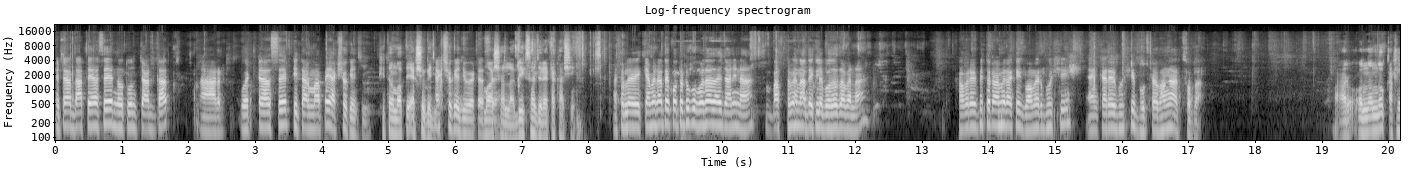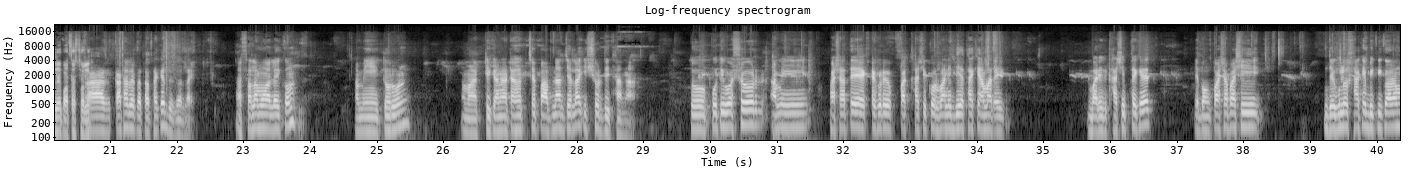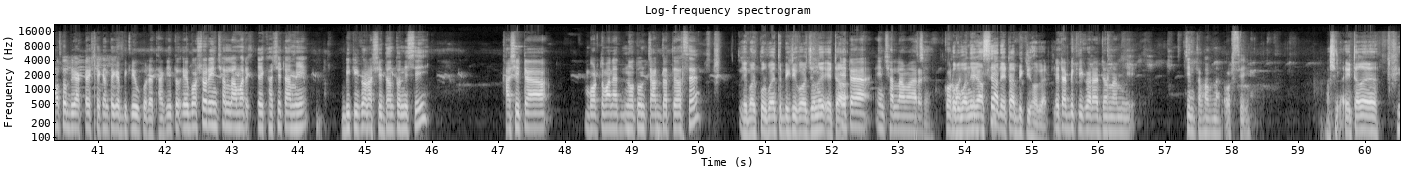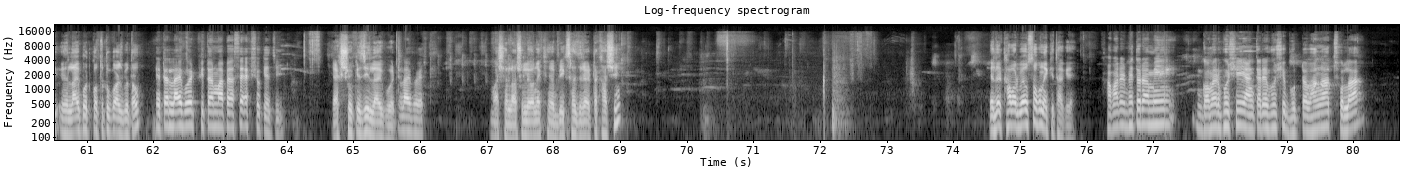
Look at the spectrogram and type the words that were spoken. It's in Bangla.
এটা দাঁতে আছে নতুন চার দাঁত আর ওয়েটটা আছে ফিতার মাপে একশো কেজি। ফিতার মাপে একশো কেজি। একশো কেজি ওয়েট আছে। মার্শাল্লাহ বিগ সাইজের একটা খাসি। আসলে ক্যামেরাতে কতটুকু বোঝা যায় জানি না বাস্তবে না দেখলে বোঝা যাবে না। খাবারের ভিতরে আমি রাখি গমের ভুসি অ্যাঙ্কারের ভুসি ভুট্টা ভাঙা আর ছোলা। আর অন্যান্য কাঁঠালের পাতা চলে। আর কাঁঠালের পাতা থাকে দুজলাই আসসালামু আলাইকুম আমি তরুণ। আমার ঠিকানাটা হচ্ছে পাবনা জেলা ঈশ্বরদী থানা। তো প্রতি বছর আমি বাসাতে একটা করে খাসি কোরবানি দিয়ে থাকি আমার এই বাড়ির খাসির থেকে এবং পাশাপাশি যেগুলো থাকে বিক্রি করার মতো দু একটা সেখান থেকে বিক্রিও করে থাকি। তো এবছর ইনশাল্লাহ আমার এই খাসিটা আমি বিক্রি করার সিদ্ধান্ত নিছি। খাসিটা বর্তমানে নতুন চার দাঁতে আছে। এবার কোরবানিতে বিক্রি করার জন্য এটা এটা ইনশাল্লাহ আমার আচ্ছা, কোরবানির আছে আর এটা বিক্রি হবে আর কি। এটা বিক্রি করার জন্য আমি চিন্তা ভাবনা করছি। আসলে এটা লাইভ ওয়েট কতটুকু আসবে তাও? এটা লাইভ ওয়েট ফিতার মাপে আছে একশো কেজি। একশো KG live weight live weight মার্শাল্লাহ আসলে অনেক বিগ সাইজের একটা খাসি। এদের খাবার ব্যবস্থাপনা কি থাকে? খাবারের ভেতরে আমি গমের ভুসি আঙ্কারের ভুসি ভুট্টা ভাঙা ছোলা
